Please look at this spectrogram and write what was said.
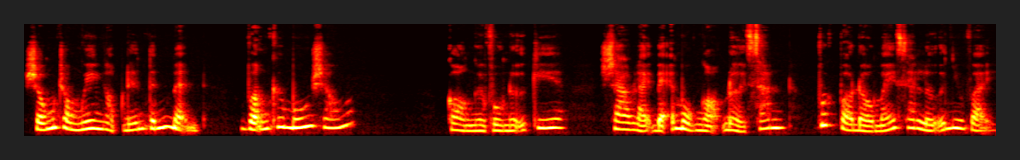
Sống trong nguy ngọc đến tính mệnh, vẫn cứ muốn sống. Còn người phụ nữ kia sao lại bẻ một ngọn đời xanh vứt vào đầu máy xe lửa như vậy?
